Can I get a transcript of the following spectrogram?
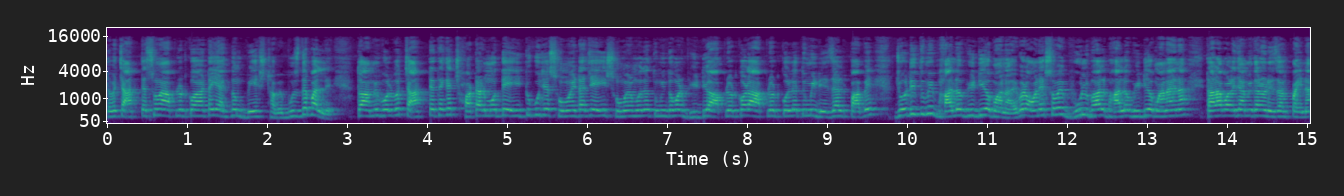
তবে চারটের সময় আপলোড করাটাই একদম বেস্ট হবে, বুঝতে পারলে? তো আমি বলব চারটে থেকে ছটার মধ্যে এইটুকু যে সময়টা আছে, এই সময়ের মধ্যে তুমি তোমার ভিডিও আপলোড করো। আপলোড করলে তুমি রেজাল্ট পাবে। যদি তুমি ভালো ভিডিও বানাও, এবার অনেক সময় ভুল ভালো ভালো ভিডিও বানায় না, তারা বলে যে আমি কেন রেজাল্ট পাই না।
